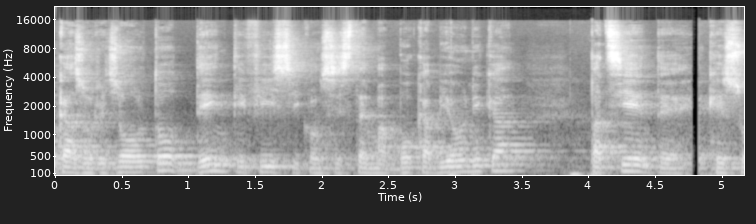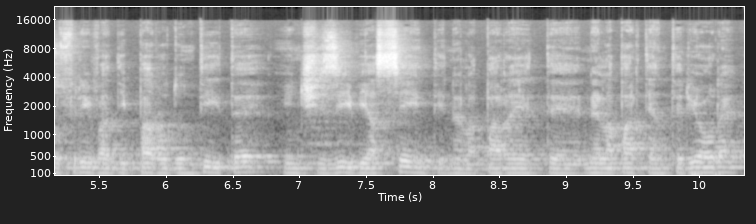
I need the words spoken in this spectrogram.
Caso risolto, denti fissi con sistema bocca bionica, paziente che soffriva di parodontite, incisivi assenti nella, parete, nella parte anteriore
